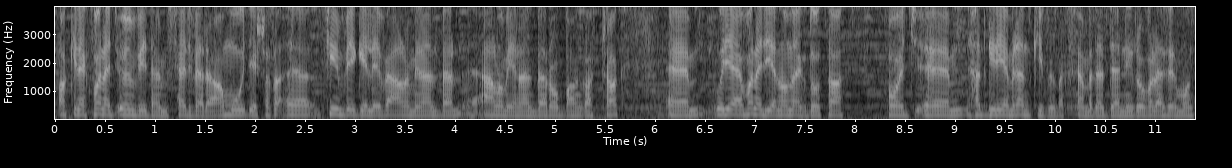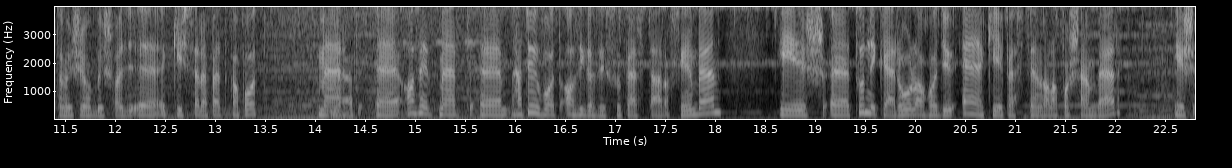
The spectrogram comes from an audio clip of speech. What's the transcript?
akinek van egy önvédelmi fegyvere amúgy, és az film végén lévő álomjelenetben, álomjelenetben robbangat csak. Ugye van egy ilyen anekdota, hogy hát Gilliam rendkívül megszenvedett Deniroval, ezért mondtam is jobb is, hogy kis szerepet kapott, mert, mert? azért, mert hát ő volt az igazi szupersztár a filmben, és tudni kell róla, hogy ő elképesztően alapos ember, és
